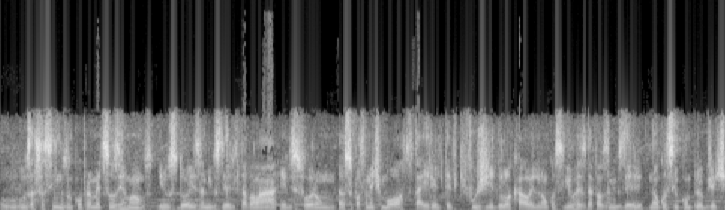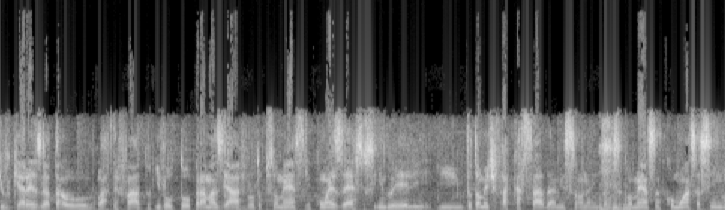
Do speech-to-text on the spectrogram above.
os assassinos, não comprometa seus irmãos. E os dois amigos dele que estavam lá, eles foram uh, supostamente mortos, tá? Ele, ele teve que fugir do local, ele não conseguiu resgatar os amigos dele, não conseguiu cumprir o objetivo que era resgatar o, o artefato e voltou para Maziaf, voltou pro seu mestre, com o exército seguindo ele e totalmente fracassada a missão né? Então você começa como um assassino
